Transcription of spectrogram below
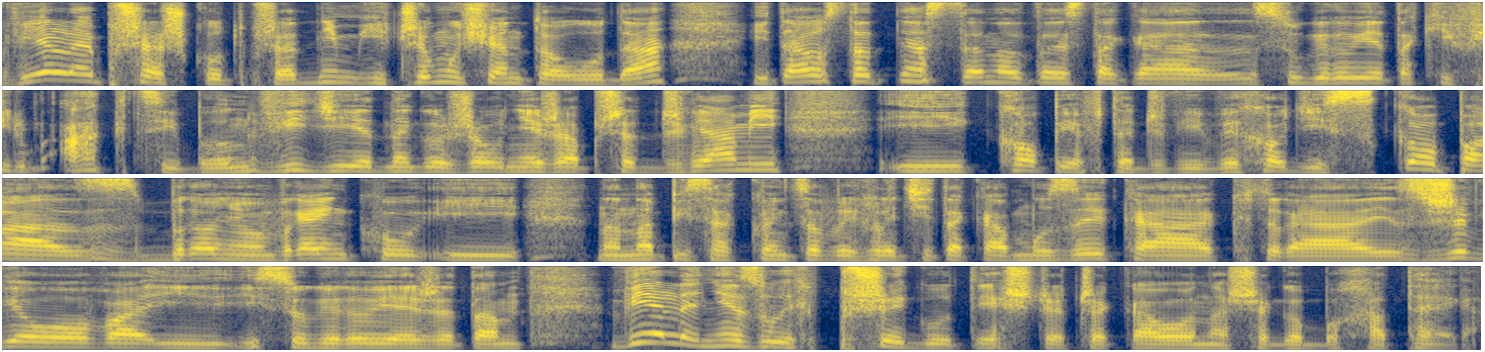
wiele przeszkód przed nim i czy mu się to uda. I ta ostatnia scena to jest taka, sugeruje taki film akcji, bo on widzi jednego żołnierza przed drzwiami i kopie w te drzwi. Wychodzi z kopa z bronią w ręku i na napisach końcowych leci taka muzyka, która jest żywiołowa i, i sugeruje, że tam wiele niezłych przygód jeszcze czekało naszego bohatera.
